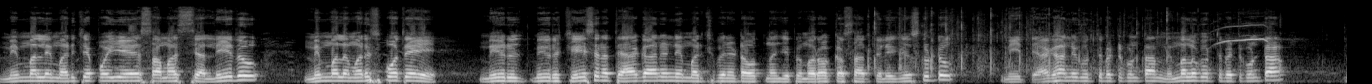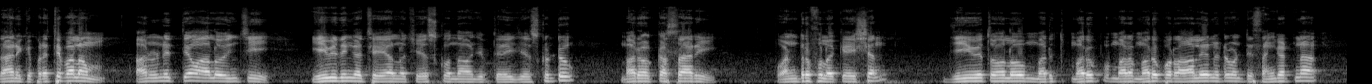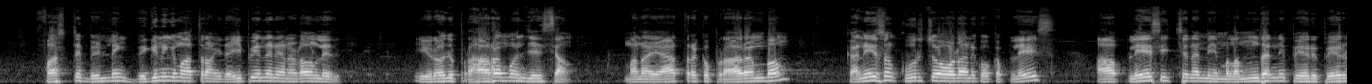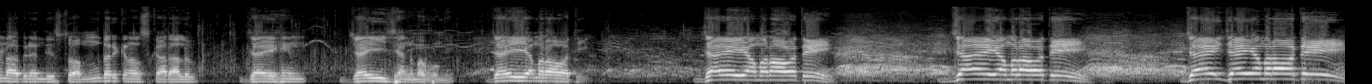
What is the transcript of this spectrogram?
మిమ్మల్ని మరిచిపోయే సమస్య లేదు. మిమ్మల్ని మరిచిపోతే మీరు మీరు చేసిన త్యాగాన్ని నేను మర్చిపోయినట్టు అవుతుందని చెప్పి మరొకసారి తెలియజేసుకుంటూ మీ త్యాగాన్ని గుర్తుపెట్టుకుంటా మిమ్మల్ని గుర్తుపెట్టుకుంటా. దానికి ప్రతిఫలం అనునిత్యం ఆలోచించి ఏ విధంగా చేయాలో చేసుకుందామని చెప్పి తెలియజేసుకుంటూ మరొకసారి వండర్ఫుల్ ఒకేషన్. జీవితంలో మరు మరుపు మర- మరుపు రాలేనటువంటి సంఘటన ఫస్ట్ బిల్డింగ్ బిగినింగ్ మాత్రం ఇది అయిపోయిందని నేను అనడం లేదు. ఈరోజు ప్రారంభం చేశాం. మన యాత్రకు ప్రారంభం. కనీసం కూర్చోవడానికి ఒక ప్లేస్. ఆ ప్లేస్ ఇచ్చిన మిమ్మల్ందరినీ పేరు పేరున అభినందిస్తూ అందరికీ నమస్కారాలు. జై హింద్ జై జన్మభూమి. జై అమరావతి. జై అమరావతి. జై అమరావతి. జై జై అమరావతి.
